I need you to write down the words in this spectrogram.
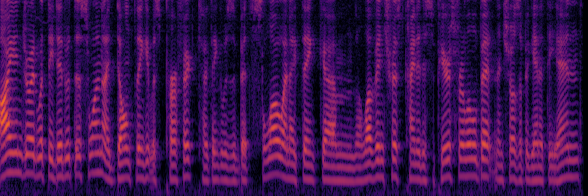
I enjoyed what they did with this one. I don't think it was perfect. I think it was a bit slow and I think um, the love interest kind of disappears for a little bit and then shows up again at the end.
